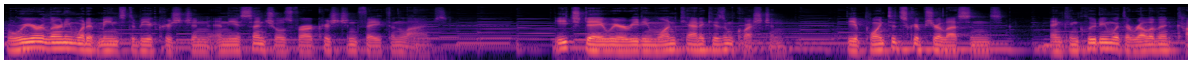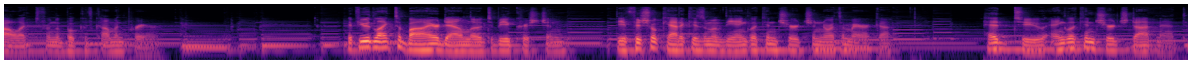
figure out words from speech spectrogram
where we are learning what it means to be a Christian and the essentials for our Christian faith and lives. Each day we are reading one catechism question, the appointed scripture lessons, and concluding with a relevant collect from the Book of Common Prayer. If you would like to buy or download To Be a Christian, the official catechism of the Anglican Church in North America, head to anglicanchurch.net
